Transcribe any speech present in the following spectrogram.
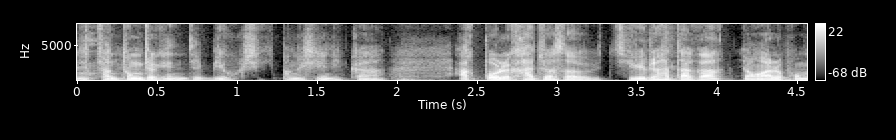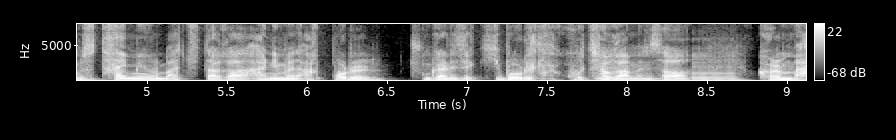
이제 전통적인 이제 미국식 방식이니까 악보를 가져와서 지휘를 하다가 영화를 보면서 타이밍을 맞추다가 아니면 악보를 중간에 이제 기보를 다 고쳐가면서 음. 그걸 막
